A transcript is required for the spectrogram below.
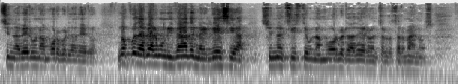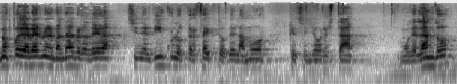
sin haber un amor verdadero. No puede haber unidad en la iglesia si no existe un amor verdadero entre los hermanos. No puede haber una hermandad verdadera sin el vínculo perfecto del amor el Señor está modelando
